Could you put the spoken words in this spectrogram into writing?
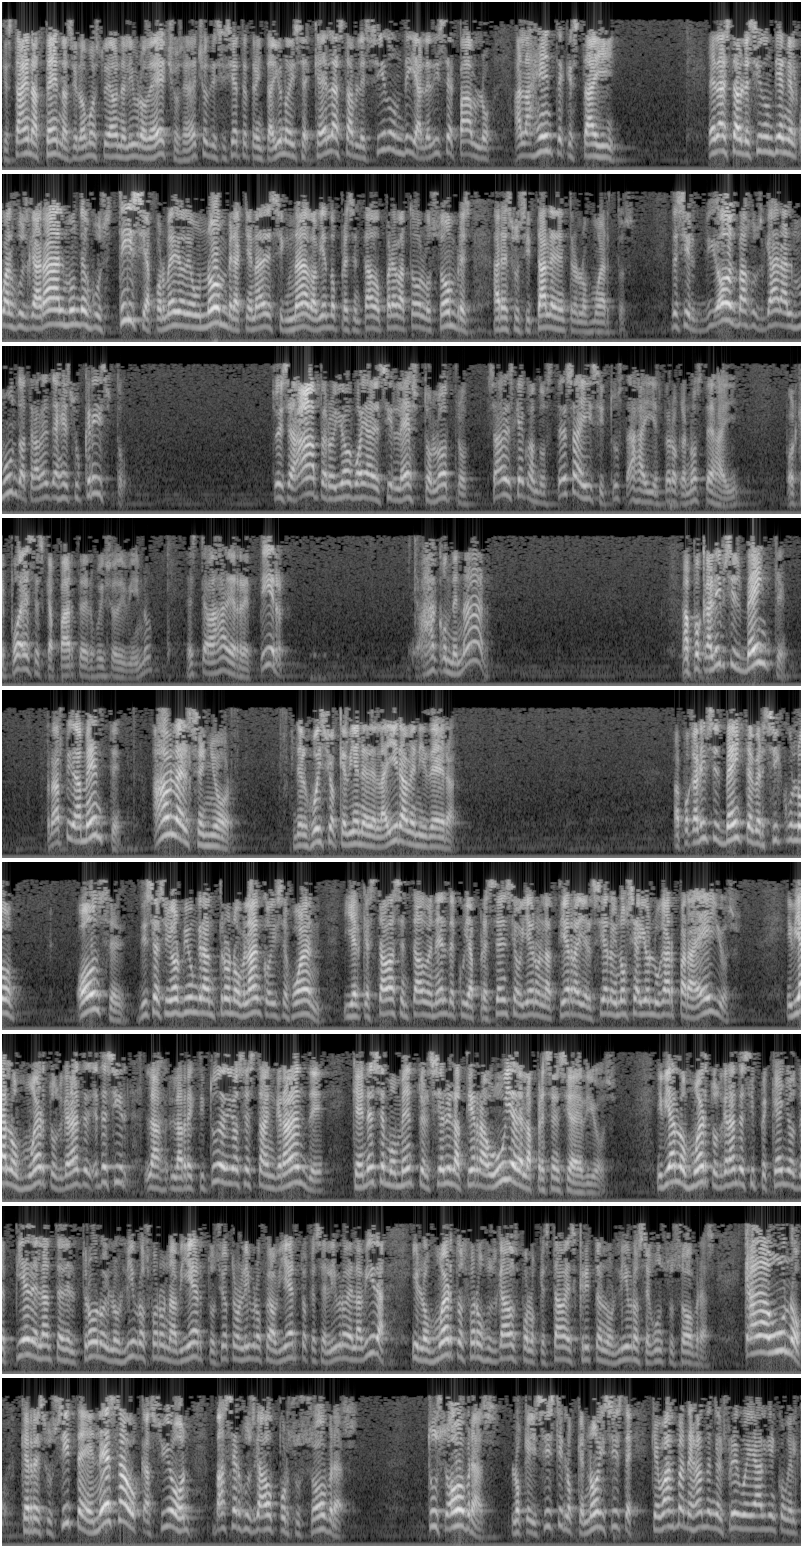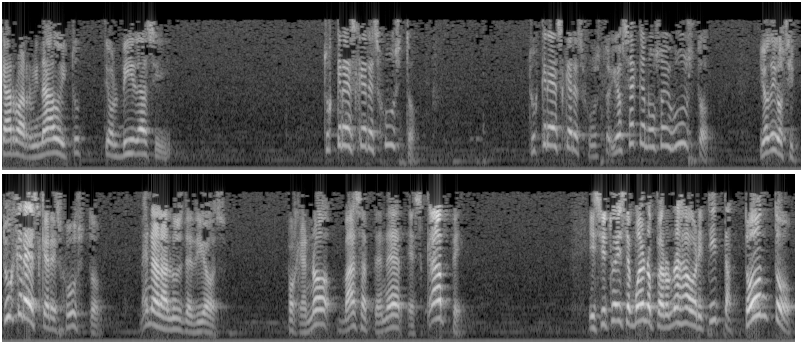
que está en Atenas, y lo hemos estudiado en el libro de Hechos, en Hechos 17:31 dice que él ha establecido un día, le dice Pablo a la gente que está ahí, él ha establecido un día en el cual juzgará al mundo en justicia por medio de un hombre a quien ha designado, habiendo presentado prueba a todos los hombres, a resucitarle de entre los muertos. Es decir, Dios va a juzgar al mundo a través de Jesucristo. Tú dices, ah, pero yo voy a decirle esto, lo otro. ¿Sabes qué? Cuando estés ahí, si tú estás ahí, espero que no estés ahí, porque puedes escaparte del juicio divino, es te vas a derretir, te vas a condenar. Apocalipsis 20, rápidamente, habla el Señor del juicio que viene, de la ira venidera. Apocalipsis 20, versículo 11, dice el Señor, vi un gran trono blanco, dice Juan, y el que estaba sentado en él, de cuya presencia oyeron la tierra y el cielo, y no se halló lugar para ellos. Y vi a los muertos grandes, es decir, la, la rectitud de Dios es tan grande que en ese momento el cielo y la tierra huye de la presencia de Dios. Y vi a los muertos grandes y pequeños de pie delante del trono y los libros fueron abiertos y otro libro fue abierto que es el libro de la vida y los muertos fueron juzgados por lo que estaba escrito en los libros según sus obras. Cada uno que resucite en esa ocasión va a ser juzgado por sus obras. Tus obras, lo que hiciste y lo que no hiciste. Que vas manejando en el freeway a alguien con el carro arruinado y tú te olvidas y... ¿Tú crees que eres justo? ¿Tú crees que eres justo? Yo sé que no soy justo. Yo digo, si tú crees que eres justo, ven a la luz de Dios, porque no vas a tener escape. Y si tú dices, bueno, pero no es ahorita, tonto,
